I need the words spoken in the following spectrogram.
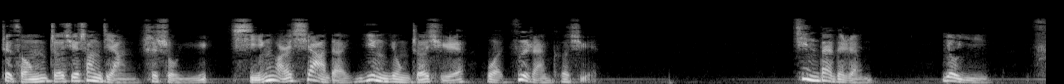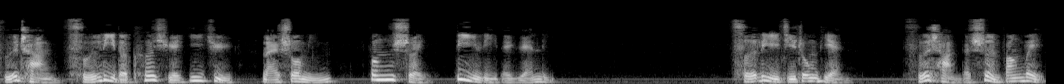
这从哲学上讲是属于形而下的应用哲学或自然科学。近代的人又以磁场、磁力的科学依据来说明风水地理的原理。磁力集中点、磁场的顺方位，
